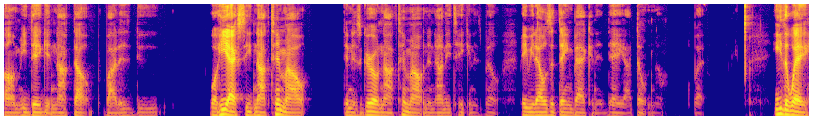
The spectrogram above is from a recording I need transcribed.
Um, he did get knocked out by this dude. Well, he actually knocked him out. Then his girl knocked him out, and then now they taking his belt. Maybe that was a thing back in the day. I don't know, but either way,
